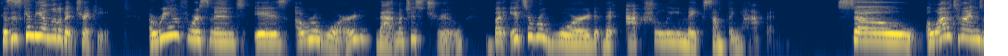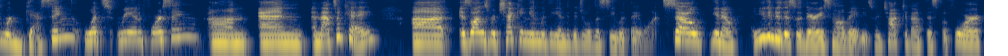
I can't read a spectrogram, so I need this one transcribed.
because this can be a little bit tricky. A reinforcement is a reward. That much is true, but it's a reward that actually makes something happen. So a lot of times we're guessing what's reinforcing, um, and and that's okay, uh, as long as we're checking in with the individual to see what they want. So you know, and you can do this with very small babies. We've talked about this before.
